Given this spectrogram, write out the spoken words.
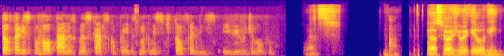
Tão feliz por voltar, meus, meus caros companheiros. Nunca me senti tão feliz e vivo de novo. Graças. Graças ao Gil Elohim.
